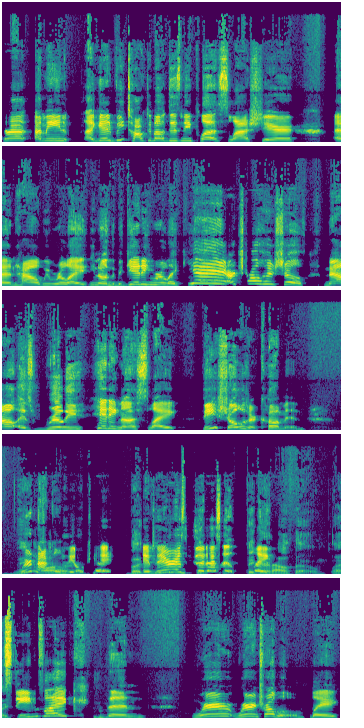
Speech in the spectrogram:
that I mean, again, we talked about Disney Plus last year and how we were like, you know, in the beginning, we were like, yay, our childhood shows. Now it's really hitting us like these shows are coming. They we're not gonna be okay. But If they're as good as it figure like it out though. Like seems like, then we're we're in trouble. Like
